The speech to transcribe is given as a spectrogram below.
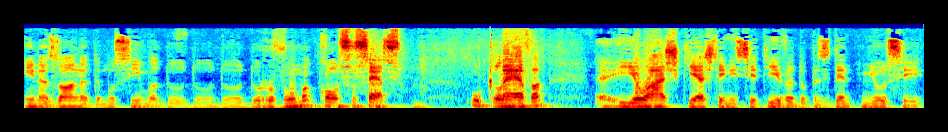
e na zona de Mocimba do, do, do, do Revuma com sucesso. O que leva e eu acho que esta iniciativa do presidente Nussi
